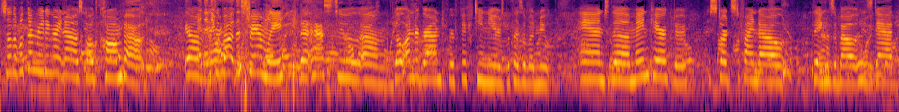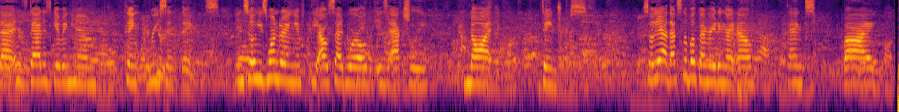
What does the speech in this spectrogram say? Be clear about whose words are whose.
Speaker 1: So the book I'm reading right now is called Compound. Um, it's about this family that has to um, go underground for 15 years because of a nuke. And the main character starts to find out things about his dad that his dad is giving him think recent things. And so he's wondering if the outside world is actually not dangerous. So yeah, that's the book I'm reading right now. Thanks. Bye.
